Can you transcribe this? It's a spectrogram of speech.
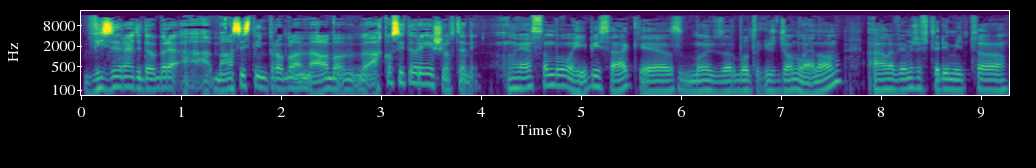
vyzerať dobre a mal si s tým problém? Alebo ako si to riešil vtedy? No ja som bol hibisák, ja, môj vzor bol taký John Lennon, ale viem, že vtedy mi to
